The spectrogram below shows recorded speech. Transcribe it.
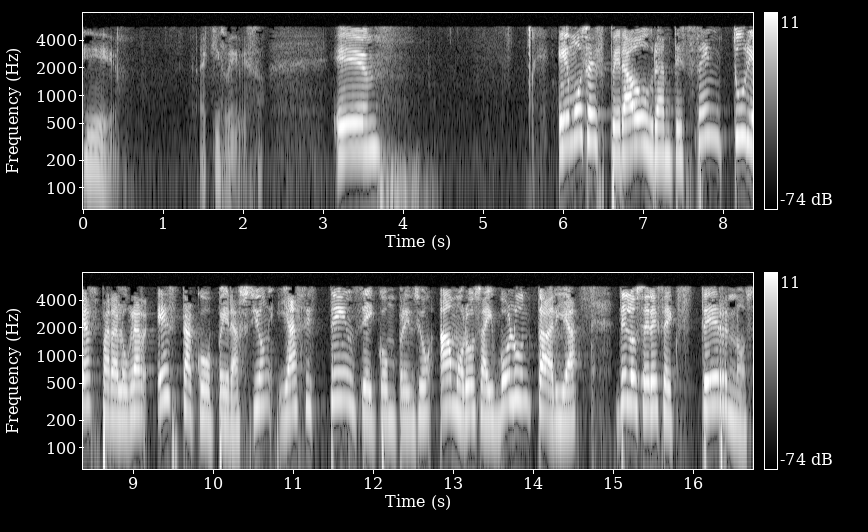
Eh, aquí regreso. Eh, hemos esperado durante centurias para lograr esta cooperación y asistencia y comprensión amorosa y voluntaria de los seres externos.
